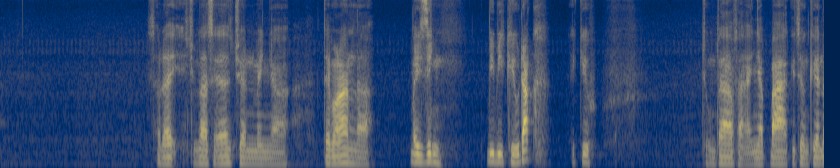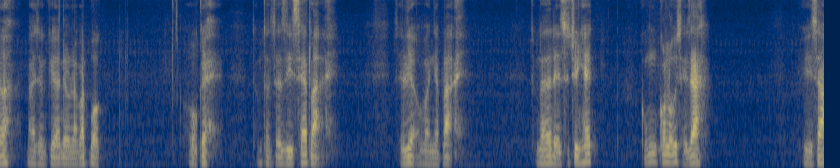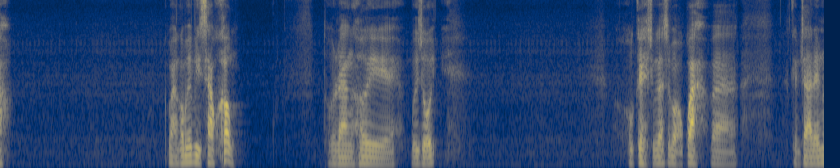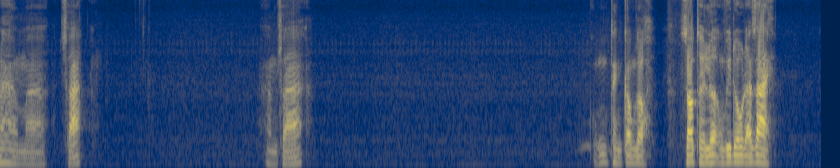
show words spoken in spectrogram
Sau đây chúng ta sẽ truyền mình uh, tên món ăn là Beijing. BBQ Duck. EQ chúng ta phải nhập ba cái trường kia nữa. Ba trường kia đều là bắt buộc. Ok. Chúng ta sẽ reset lại dữ liệu và nhập lại. Chúng ta sẽ để string hết. Cũng có lỗi xảy ra. Vì sao? Các bạn có biết vì sao không? Tôi đang hơi bối rối. Ok, chúng ta sẽ bỏ qua và kiểm tra đến hàm uh, xóa. Hàm xóa. Cũng thành công rồi. Do thời lượng video đã dài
